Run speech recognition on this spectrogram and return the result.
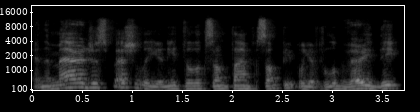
And the marriage, especially, you need to look sometimes For some people, you have to look very deep.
